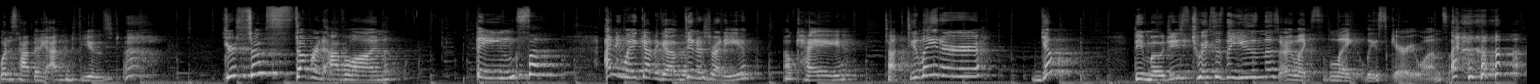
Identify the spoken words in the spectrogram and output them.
what is happening? I'm confused. You're so stubborn, Avalon. Thanks. Anyway, gotta go. Dinner's ready. Okay. Talk to you later. Yep. The emojis choices they use in this are like slightly scary ones.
